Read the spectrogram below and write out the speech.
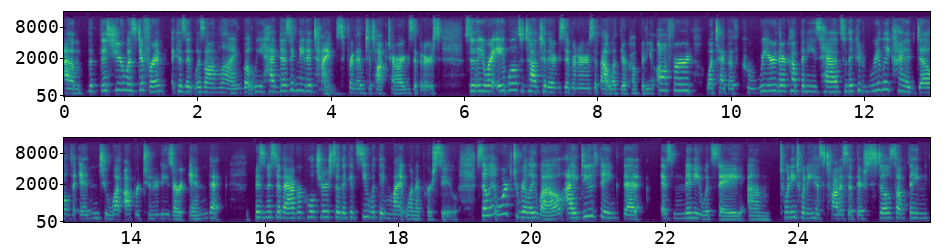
um, but this year was different because it was online but we had designated times for them to talk to our exhibitors so they were able to talk to their exhibitors about what their company offered what type of career their companies had so they could really kind of delve into what opportunities are in that business of agriculture so they could see what they might want to pursue. So it worked really well. I do think that, as many would say, um, 2020 has taught us that there's still something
